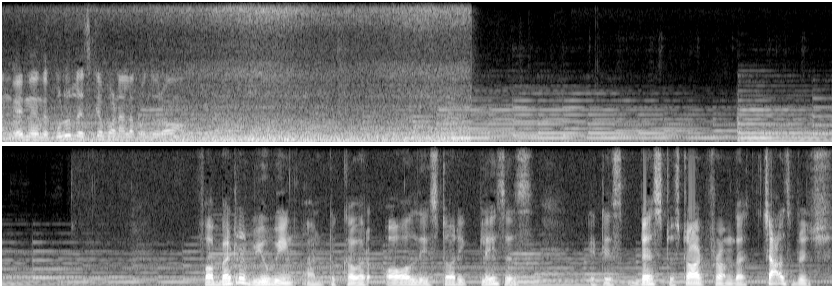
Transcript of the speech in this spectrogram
அங்கேருந்து இந்த குளிரில் எஸ்கேப் பண்ணல கொஞ்ச தூரம் For better viewing and to cover all the historic places, it is best to start from the Charles Bridge.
